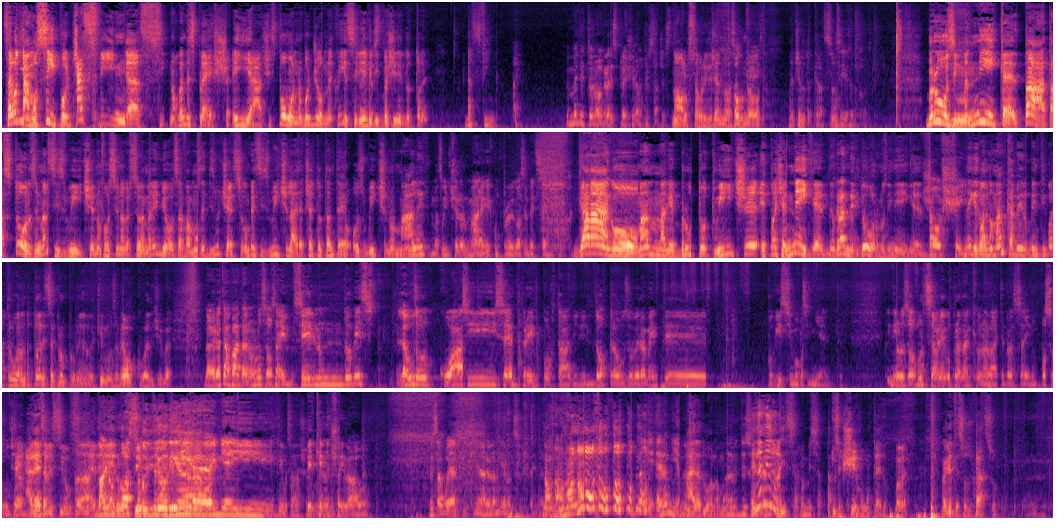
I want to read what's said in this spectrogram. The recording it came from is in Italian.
Salutiamo Sipo, Jasfing, si- no, Grande Splash, e Iaci, Spawn, buongiorno, è qui che si riempie di bacini il dottore? Jasfing. Non mi hai detto no, grande splash, no, ci sta, ci sta. No, lo stavo rileggendo la seconda Ok. volta. Ma c'è il cazzo? Sì, sono d'accordo. Brusim, Nickel, Pata, Stone, se non avessi Switch e non fossi una persona meravigliosa, famosa e di successo, compresi Switch Lite a 180 euro o Switch normale? Ma Switch normale, che compro le cose pezzenti. Gamago, mamma che brutto Twitch e poi c'è Naked, un grande ritorno di Naked. Ciao Shade. Naked quando manca per 24-48 ore è sempre un problema perché uno si preoccupa dice beh No, in realtà Vada non lo so, sai, se non dovessi... La uso quasi sempre in portatile. Il dock la uso veramente pochissimo, quasi niente. Quindi non lo so, forse avrei comprato anche una light, però sai, non posso cioè comprare. adesso avessi comprato una- Ma hai non posso che avevamo. i miei... Lascia- Perché non ci arrivavo. Questa la puoi anche inclinare, la mia non si offende. No, no, no, no, no, no, no, no. è la mia questa. Ah, è la tua l'amore. E la mia non è messa. L'ho messa Ma tu sei scemo completo. Vabbè. Ma che te sto sul cazzo?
